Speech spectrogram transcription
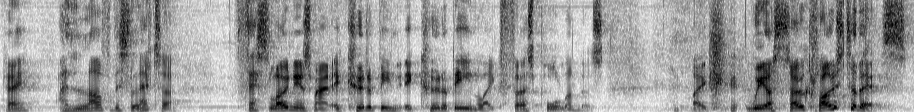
Okay? I love this letter. Thessalonians, man, it could have been, it could have been like First Portlanders. Like, we are so close to this.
